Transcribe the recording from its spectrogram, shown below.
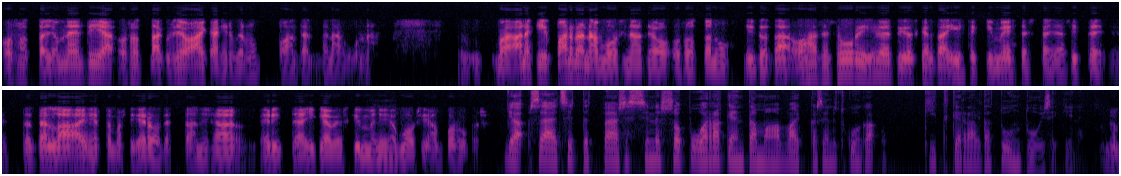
osoittaa jo, minä en tiedä osoittaako se jo aika hirveän luppaan tänä vuonna vai ainakin parana vuosina se on osoittanut, niin tota, onhan se suuri hyöty, jos kertaa itsekin mehtästä ja sitten tällä aiheettomasti erotetaan, niin se on erittäin ikävä, jos kymmeniä mm. vuosia on porukassa. Ja sä et sitten pääse sinne sopua rakentamaan, vaikka se nyt kuinka kitkerältä tuntuisikin. No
